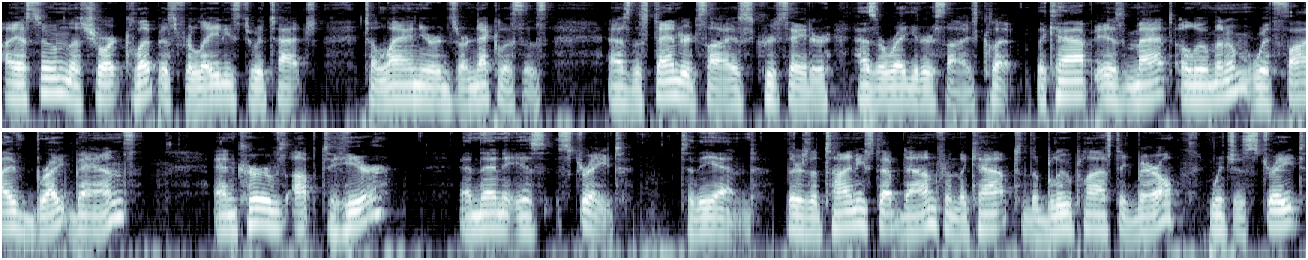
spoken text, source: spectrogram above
I assume the short clip is for ladies to attach to lanyards or necklaces, as the standard size Crusader has a regular size clip. The cap is matte aluminum with five bright bands and curves up to here and then is straight to the end. There's a tiny step down from the cap to the blue plastic barrel, which is straight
